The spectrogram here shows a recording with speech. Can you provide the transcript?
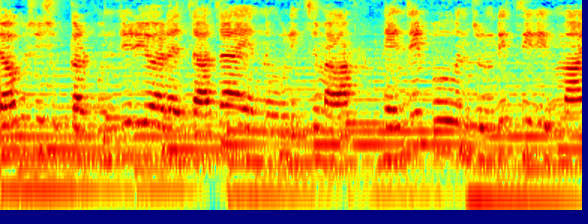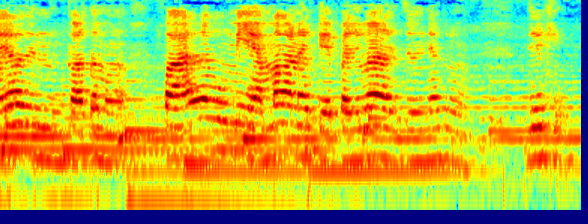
ലോക ശിശുക്കൾ പുഞ്ചിരിയോടെ ചാച്ച എന്ന് വിളിച്ച് മകാം നെഞ്ചിൽ പൂവും ചുണ്ടിച്ചിരി മായാതെന്നും കാത്തമകം ഭാരതഭൂമി അമ്മ കണക്കെ പരിപാലിച്ചു നെഹ്റു. ജയ് ഹിന്ദ്.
